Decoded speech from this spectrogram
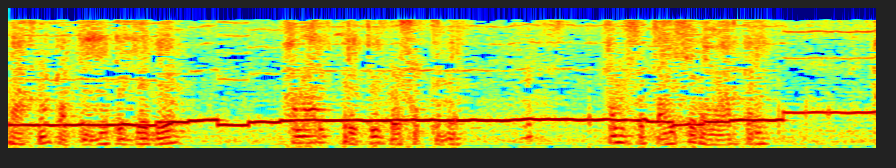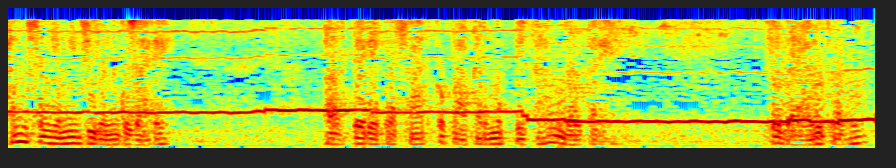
प्रार्थना करते हैं कि हे देव, हमारी प्रीति हो सत्य में। हम सच्चाई से व्यवहार करें। हम संयमी जीवन गुजारे। और तेरे प्रसाद को पाकर मुक्ति का अनुभव करें। हे दयालु प्रभु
